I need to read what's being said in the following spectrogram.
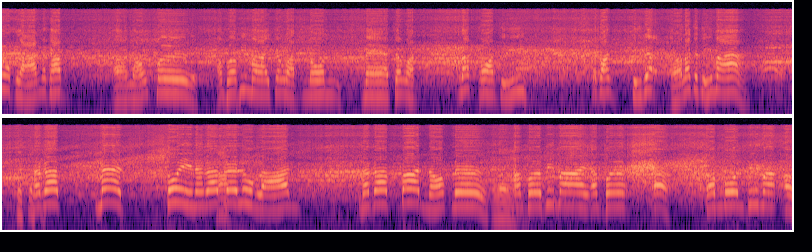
ลูกหลานนะครับอ่าหนองปืออำเภอพิมายจังหวัดนนท์แม่จังหวัดนครศรีนครศรีเนี่ยเอ่อราชสีมานะครับ แม่ตุ้ยนะครับครับและลูกหลานนะครับ บ้านหนองปลือเออออำเภอพิมายอำเภออะตำบลพิมายเอ้า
